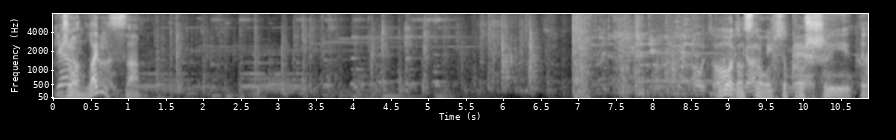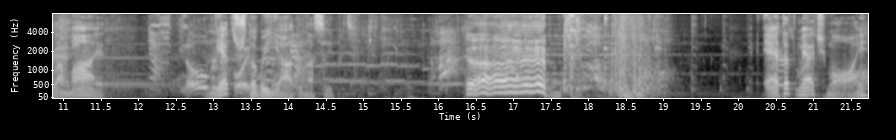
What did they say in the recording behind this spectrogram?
Джон, лови сам. Вот он снова все крушит и ломает. Нет, чтобы яду насыпать. Этот мяч мой.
